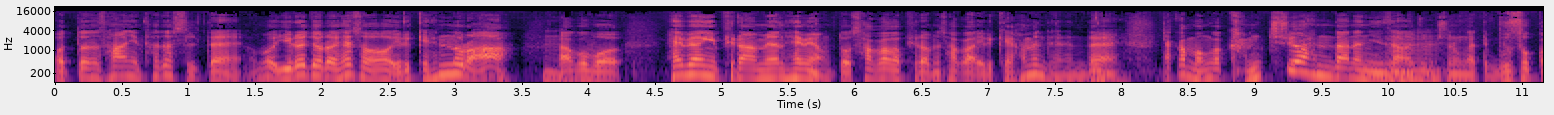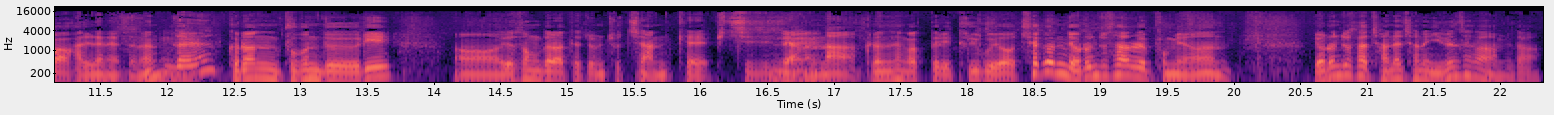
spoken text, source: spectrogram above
어떤 사안이 터졌을 때 뭐 이러저러 해서 이렇게 했노라라고 음. 뭐 해명이 필요하면 해명, 또 사과가 필요하면 사과 이렇게 하면 되는데 네. 약간 뭔가 감추려 한다는 인상을 음. 좀 주는 것 같아요. 무속과 관련해서는 네. 그런 부분들이 어, 여성들한테 좀 좋지 않게 비치지 네. 않았나 그런 생각들이 들고요. 최근 여론조사를 보면 여론조사 전에 저는 이런 생각합니다.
